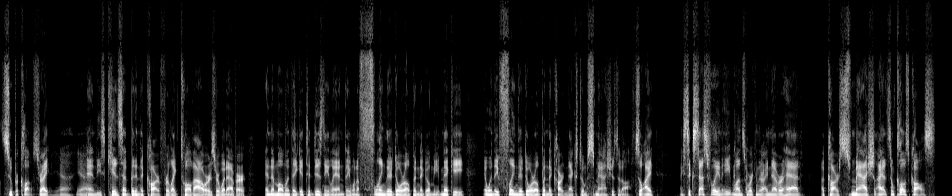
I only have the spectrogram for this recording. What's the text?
super close, right? Yeah. Yeah. And these kids have been in the car for like 12 hours or whatever. And the moment they get to Disneyland, they want to fling their door open to go meet Mickey. And when they fling their door open, the car next to them smashes it off. So I, I successfully in eight months working there, I never had a car smash. I had some close calls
